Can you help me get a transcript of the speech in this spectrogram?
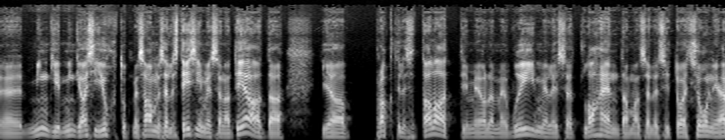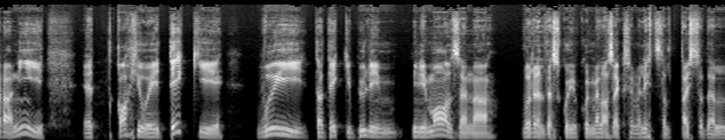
äh,, mingi, mingi asi juhtub, me saame sellest esimesena teada ja praktiliselt alati me oleme võimelised lahendama selle situatsiooni ära nii, et kahju ei teki või ta tekib ülim minimaalsena võrreldes, kui, kui me laseksime lihtsalt asjadel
